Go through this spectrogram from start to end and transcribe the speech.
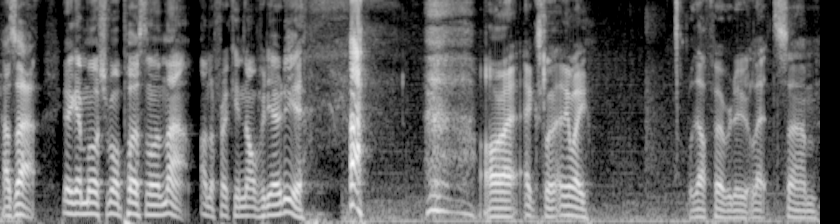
How's that? You don't get much more personal than that on a freaking Nock video, do you? Alright, excellent. Anyway, without further ado, let's um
